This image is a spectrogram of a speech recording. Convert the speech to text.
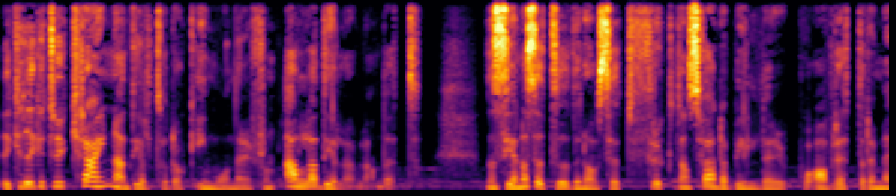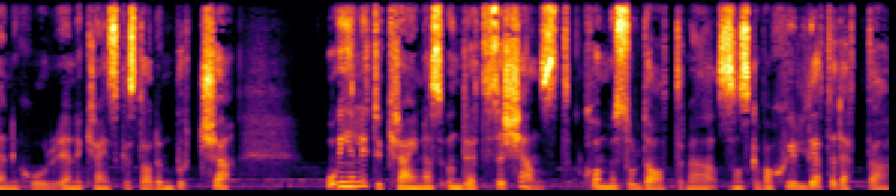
I kriget i Ukraina deltar dock invånare från alla delar av landet. Den senaste tiden har vi sett fruktansvärda bilder på avrättade människor i den ukrainska staden Butja och enligt Ukrainas underrättelsetjänst kommer soldaterna som ska vara skyldiga till detta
